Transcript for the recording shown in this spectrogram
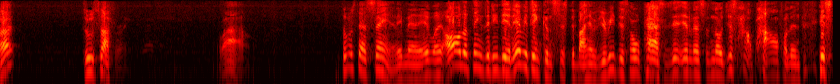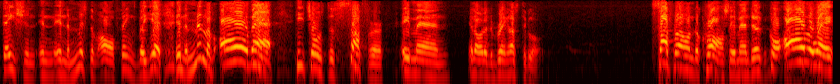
huh? Through suffering. Wow. So what's that saying? Amen. It, all the things that he did, everything consisted by him. If you read this whole passage, it, it lets us know just how powerful and his station in, in the midst of all things. But yet, in the middle of all that, he chose to suffer, amen, in order to bring us to glory. Suffer on the cross, amen, to go all the way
